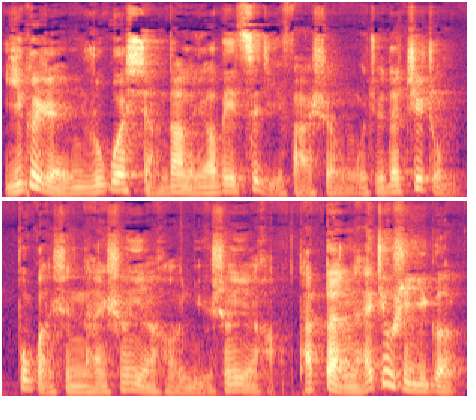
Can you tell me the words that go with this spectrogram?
一个人如果想到了要为自己发声，我觉得这种不管是男生也好，女生也好，他本来就是一个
